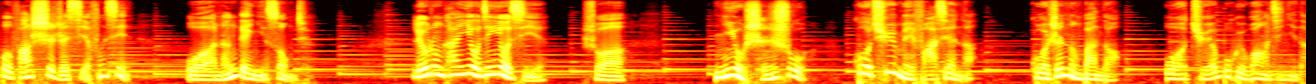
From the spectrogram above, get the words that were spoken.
不妨试着写封信，我能给你送去。刘仲堪又惊又喜，说：“你有神术，过去没发现呢。果真能办到，我绝不会忘记你的。”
